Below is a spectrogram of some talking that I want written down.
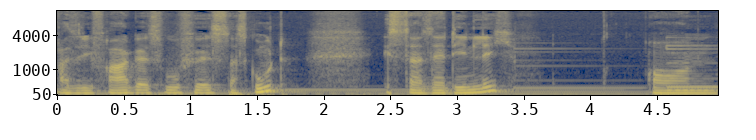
Also die Frage ist, wofür ist das gut? Ist da sehr dienlich? Und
